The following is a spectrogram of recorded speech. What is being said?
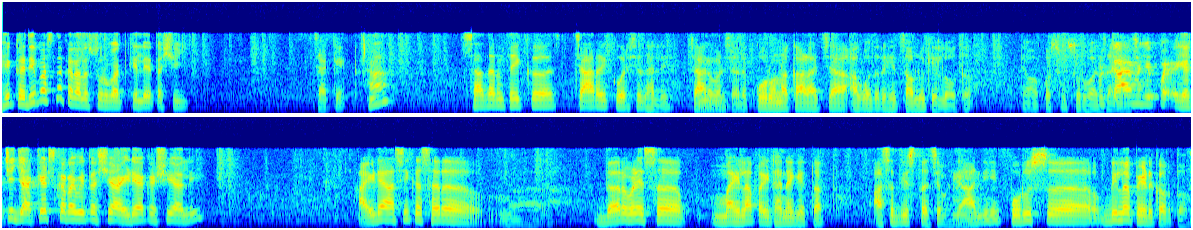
हे कधीपासून करायला सुरुवात केली आहे तशी जॅकेट? हां? साधारणतः एक चार एक वर्ष झाले. चार वर्ष झाले. कोरोना काळाच्या अगोदर हे चालू केलं होतं. तेव्हापासून सुरुवात पण काय झाली म्हणजे याची जॅकेट्स करावीत अशी आयडिया कशी आली? आयडिया अशी का सर दरवेळेस महिला पैठण्या घेतात. असं दिसतंच आहे म्हणजे. आणि पुरुष बिलं पेड करतो.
